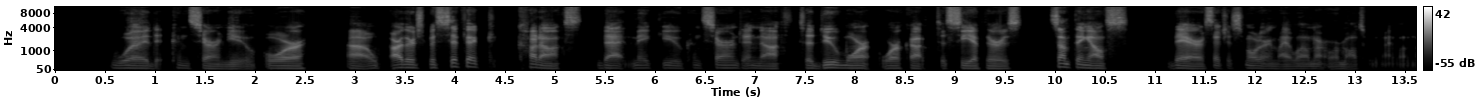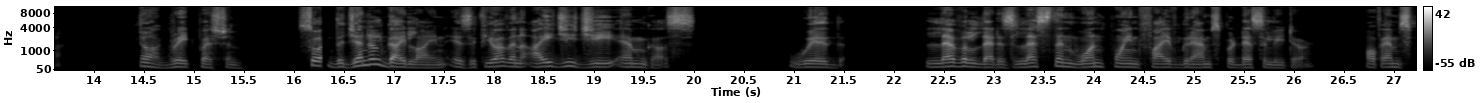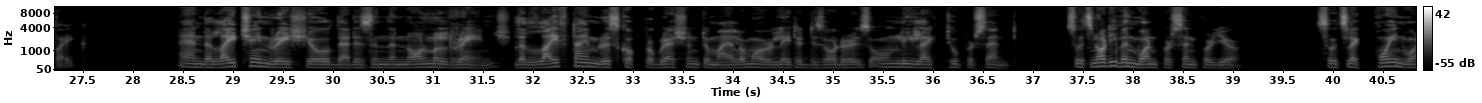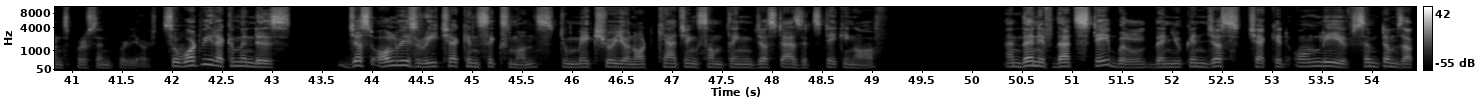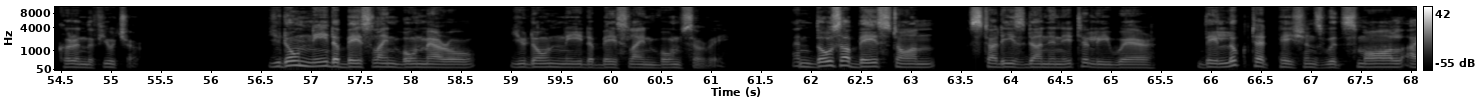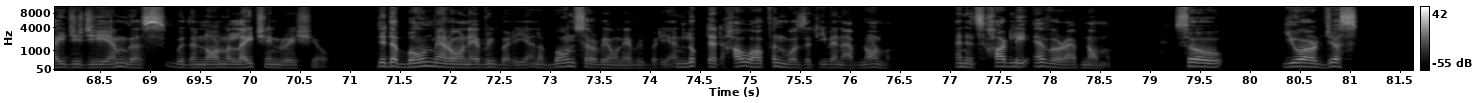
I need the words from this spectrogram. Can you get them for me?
would concern you? Or uh, are there specific cutoffs that make you concerned enough to do more workup to see if there's something else there, such as smoldering myeloma or multiple myeloma? Oh, great question. So, the general guideline is if you have an IgG MGUS with level that is less than 1.5 grams per deciliter of M spike and a light chain ratio that is in the normal range, the lifetime risk of progression to myeloma related disorder is only like 2%. So it's not even 1% per year. So it's like 0.1% per year. So what we recommend is just always recheck in six months to make sure you're not catching something just as it's taking off. And then if that's stable, then you can just check it only if symptoms occur in the future. You don't need a baseline bone marrow. You don't need a baseline bone survey. And those are based on studies done in Italy where they looked at patients with small IgG MGUS with a normal light chain ratio, did a bone marrow on everybody and a bone survey on everybody, and looked at how often was it even abnormal. And it's hardly ever abnormal. So you are just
